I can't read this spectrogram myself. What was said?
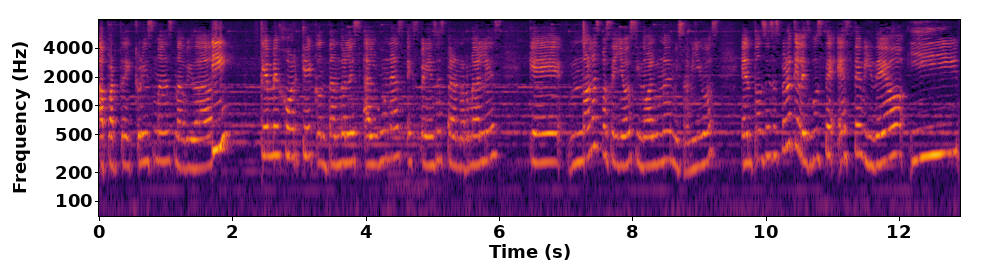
aparte de Christmas, Navidad y qué mejor que contándoles algunas experiencias paranormales que no las pasé yo sino alguno de mis amigos entonces espero que les guste este video y...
